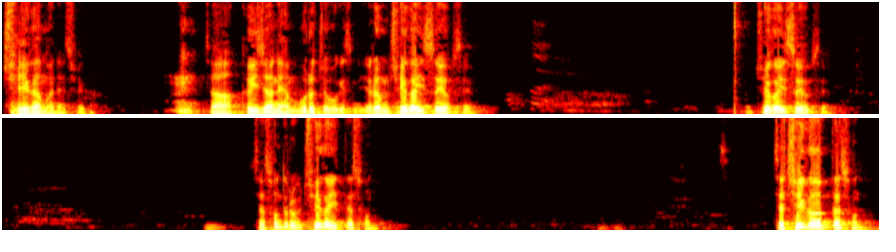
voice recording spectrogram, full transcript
죄가 뭐냐, 죄가. 자, 그 이전에 한번 물어줘 보겠습니다. 여러분, 죄가 있어요, 없어요? 죄가 있어요, 없어요? 자, 손 들어보면 죄가 있다, 손. 자, 죄가 없다, 손.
